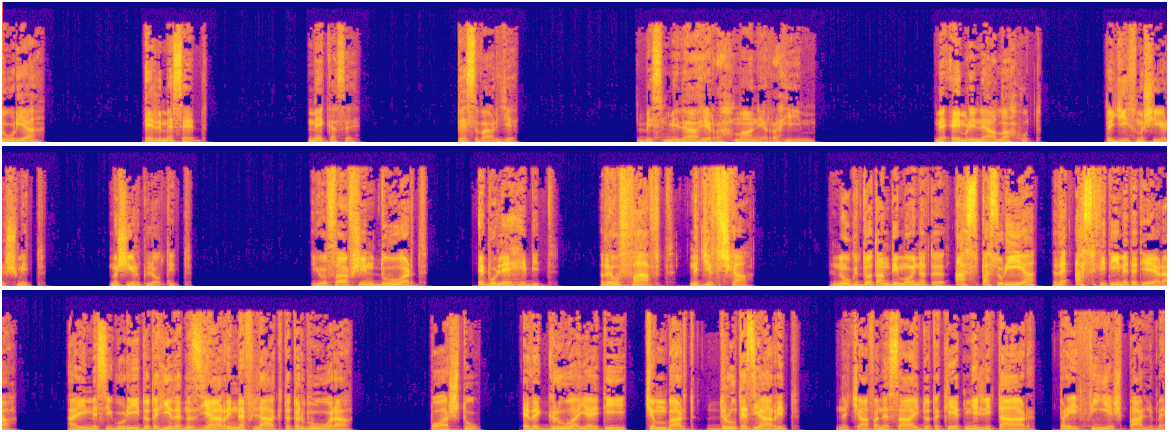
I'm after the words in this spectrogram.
Surja El Mesed Mekase Pes vargje Bismillahirrahmanirrahim Me emrin e Allahut Të gjithë më shirë shmit Më shirë plotit Ju thafshin duart E bulehebit Dhe u thaft në gjithë shka Nuk do të andimojnë atë As pasuria dhe as fitimet e tjera a i me siguri do të hidhet në zjarin me flak të tërbuara. Po ashtu, edhe gruaja e ti që mbart drut e zjarit, në qafën e saj do të ketë një litar prej fiesh palme.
